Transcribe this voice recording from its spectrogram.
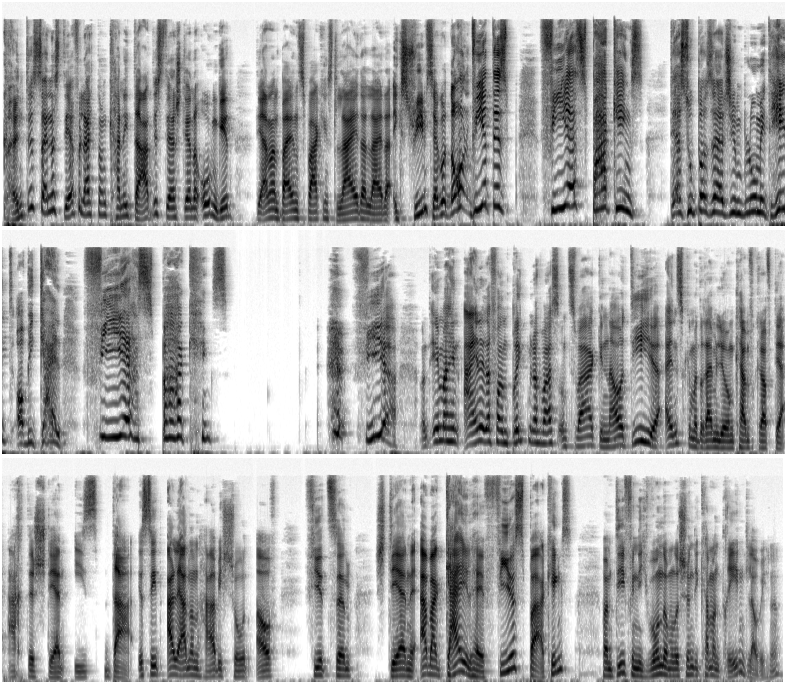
Könnte es sein, dass der vielleicht noch ein Kandidat ist, der einen Stern nach oben geht? Die anderen beiden Sparkings leider, leider. Extreme, sehr gut. Noch ein viertes. Vier Sparkings. Der Super Saiyan Blue mit Hit. Oh, wie geil. Vier Sparkings. Vier. Und immerhin eine davon bringt mir noch was. Und zwar genau die hier. 1,3 Millionen Kampfkraft. Der achte Stern ist da. Ihr seht, alle anderen habe ich schon auf 14 Sterne. Aber geil, hey. Vier Sparkings. Beim die finde ich wunderschön. Die kann man drehen, glaube ich, ne?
